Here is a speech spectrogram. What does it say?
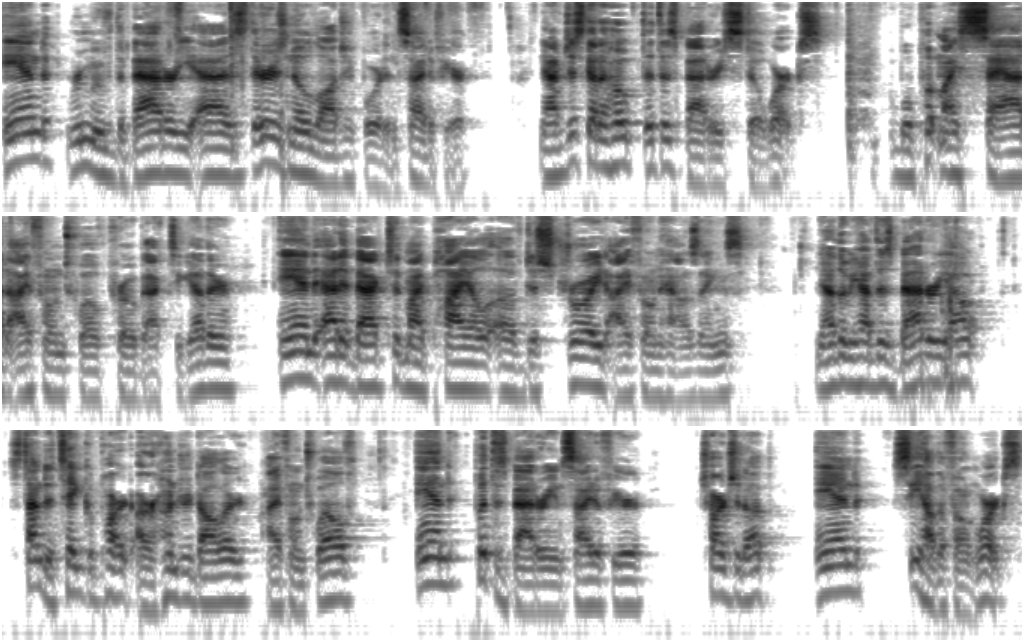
and remove the battery as there is no logic board inside of here. Now I've just gotta hope that this battery still works. We'll put my sad iPhone 12 Pro back together and add it back to my pile of destroyed iPhone housings. Now that we have this battery out, it's time to take apart our $100 iPhone 12 and put this battery inside of here, charge it up, and see how the phone works.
